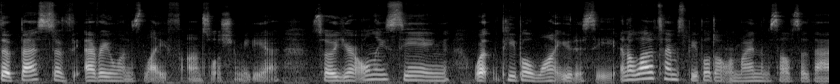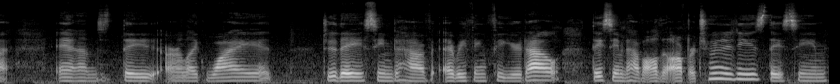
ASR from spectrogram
the best of everyone's life on social media. So you're only seeing what people want you to see. And a lot of times people don't remind themselves of that. And they are like, why do they seem to have everything figured out? They seem to have all the opportunities. They seem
